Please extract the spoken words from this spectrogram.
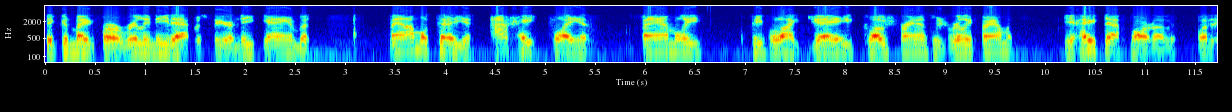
It could make for a really neat atmosphere, a neat game. But man, I'm gonna tell you, I hate playing family, people like Jay, close friends who's really family. You hate that part of it, but it,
